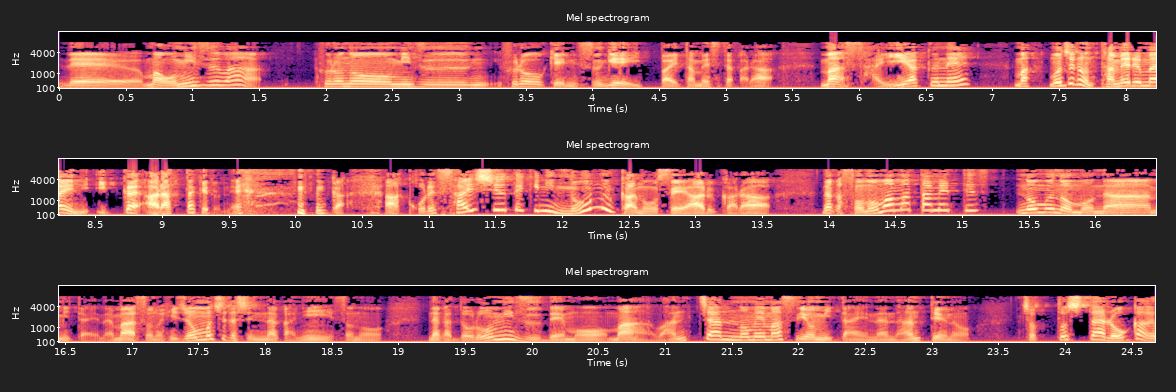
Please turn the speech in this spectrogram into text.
で、まあお水は、風呂の水、風呂桶にすげえいっぱい試せたから、まあ最悪ね、まあ、もちろん貯める前に一回洗ったけどね。なんか、あ、これ最終的に飲む可能性あるから、なんかそのまま貯めて飲むのもなぁ、みたいな。まあその非常持ち出しの中に、その、なんか泥水でも、まあワンチャン飲めますよ、みたいな、なんていうの、ちょっとしたろ過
